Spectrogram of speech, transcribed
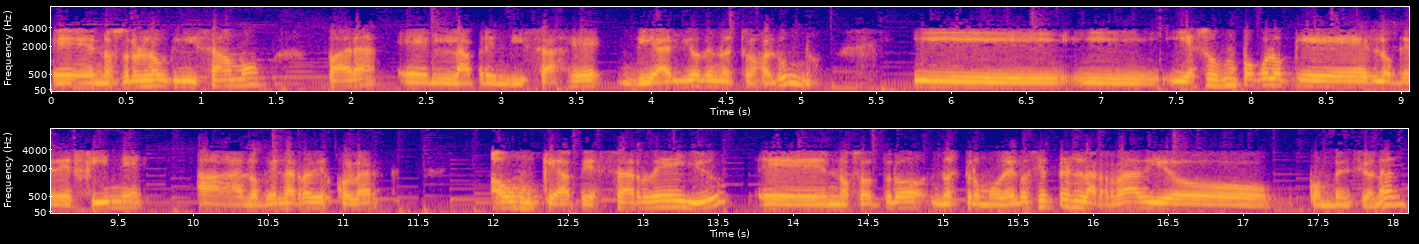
Eh, nosotros la utilizamos para el aprendizaje diario de nuestros alumnos. Y, y- y eso es un poco lo que, lo que define a lo que es la radio escolar, aunque a pesar de ello, eh, nosotros, nuestro modelo siempre es la radio convencional.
